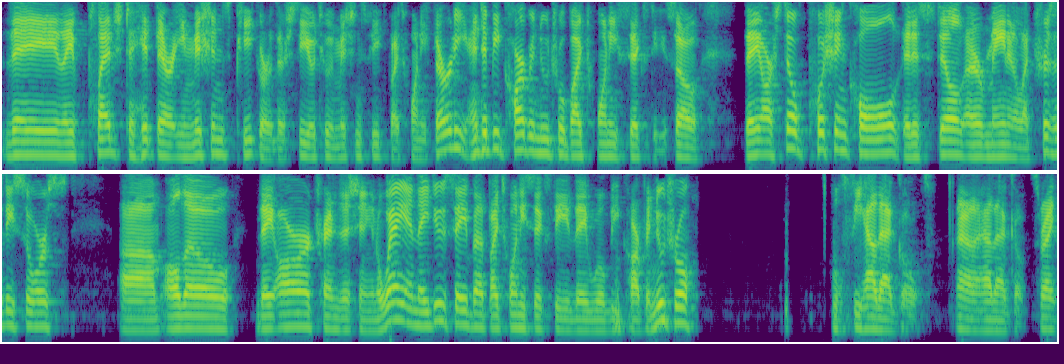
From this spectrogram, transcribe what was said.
they they've pledged to hit their emissions peak or their CO2 emissions peak by 2030 and to be carbon neutral by 2060. So they are still pushing coal. It is still their main electricity source, um, although they are transitioning away, and they do say that by 2060 they will be carbon neutral. We'll see how that goes. Uh, how that goes, right?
